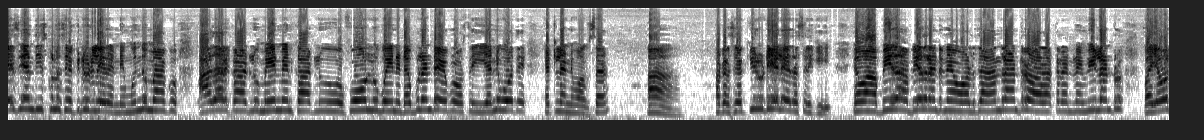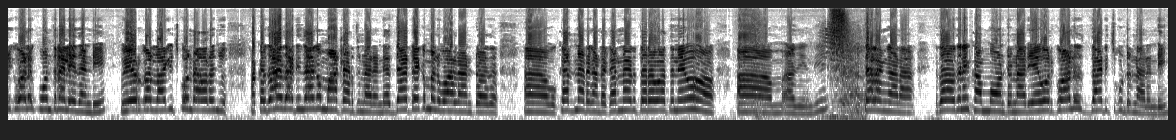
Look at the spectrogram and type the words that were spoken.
ఏసీ అని తీసుకున్న సెక్యూరిటీ లేదండి. ముందు మాకు ఆధార్ కార్డులు మెయిన్ మెయిన్ కార్డులు ఫోన్లు పోయిన డబ్బులు అంటే ఎప్పుడు వస్తాయి? ఇవన్నీ పోతే ఎట్లండి మాకు సార్. అక్కడ సెక్యూరిటీ లేదు అసలుకి. బీద బీదలంటేనే వాళ్ళు ఆంధ్ర అంటారు అక్కడ అంటేనే వీళ్ళు అంటారు. వా- ఎవరికి వాళ్ళకి పొంతన లేదండి. ఎవరికి వాళ్ళు లాగించుకొని రావాలని చూ- అక్కడ దాకా దాటిన దాకా మాట్లాడుతున్నారండి. అది దాటాక మళ్ళీ వాళ్ళు అంటారు ఆ, కర్ణాటక అంట. కర్ణాటక తర్వాతనేమో ఆ, అదేంది? తెలంగాణ. తర్వాతనే ఖమ్మం అంటున్నారు. ఎవరికి వాళ్ళు దాటించుకుంటున్నారండి.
